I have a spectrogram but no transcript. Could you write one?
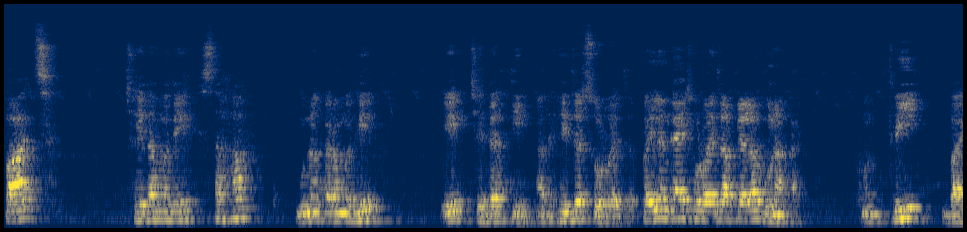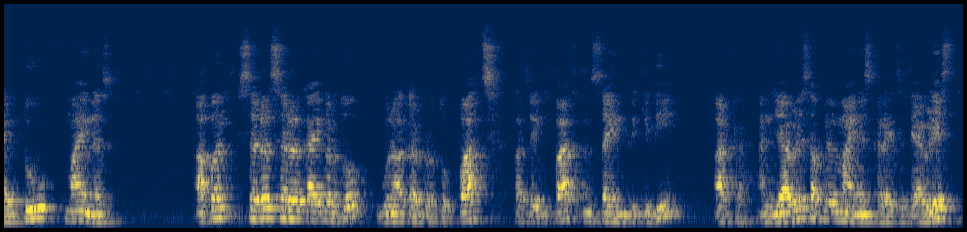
पाच छेदामध्ये सहा गुणाकारामध्ये एक छेदात तीन. आता हे जर सोडवायचं पहिल्यांदा काय सोडवायचं आपल्याला? गुणाकार. मग थ्री बाय टू मायनस आपण सरळ सरळ काय करतो? गुणाकार करतो. पाच पाच एक पाच आणि साईन थ्री किती? अठरा. आणि ज्यावेळेस आपल्याला मायनस करायचं त्यावेळेस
